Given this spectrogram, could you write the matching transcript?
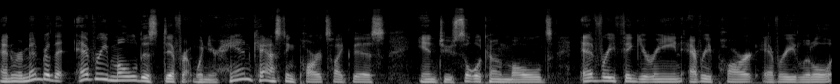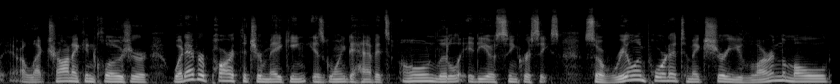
And remember that every mold is different. When you're hand casting parts like this into silicone molds, every figurine, every part, every little electronic enclosure, whatever part that you're making is going to have its own little idiosyncrasies. So real important to make sure you learn the mold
